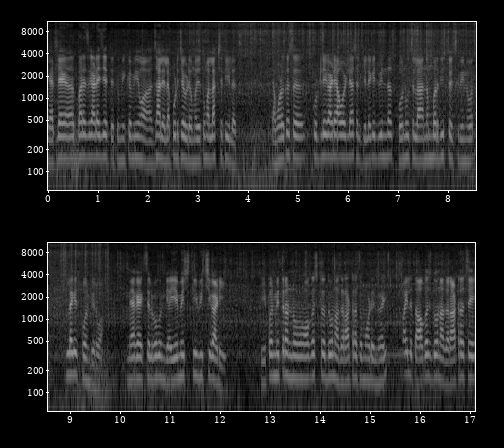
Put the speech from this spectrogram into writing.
यातल्या बऱ्याच गाड्या जे आहेत तुम्ही कमी झालेल्या पुढच्या व्हिडिओमध्ये तुम्हाला लक्षात येईलच. त्यामुळे कसं कुठली गाडी आवडली असेल की लगेच बिंदास फोन उचला नंबर दिसतोय स्क्रीनवर लगेच फोन फिरवा. मॅगा एक्सेल बघून घ्या एम एच टी वीसची गाडी. ही पण मित्रांनो ऑगस्ट दोन हजार अठराचं मॉडेल राहील. पाहिलं तर ऑगस्ट दोन हजार अठराचं आहे.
